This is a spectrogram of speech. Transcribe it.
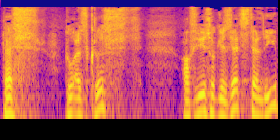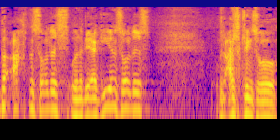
dass du als Christ auf Jesu Gesetz der Liebe achten solltest und reagieren solltest. Und alles klingt so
